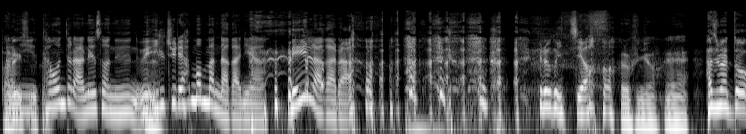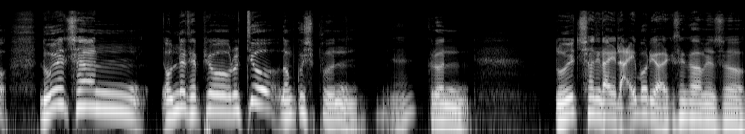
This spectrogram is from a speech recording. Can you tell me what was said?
반응이 있습니까? 당원들 안에서는 왜 네. 일주일에 한 번만 나가냐. 매일 나가라. 그러고 있죠. 그렇군요. 예. 하지만 또 노회찬 원내대표를 뛰어넘고 싶은 예? 그런 노회찬이 나의 라이벌이야 이렇게 생각하면서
